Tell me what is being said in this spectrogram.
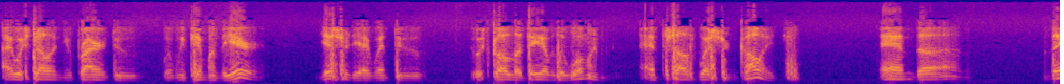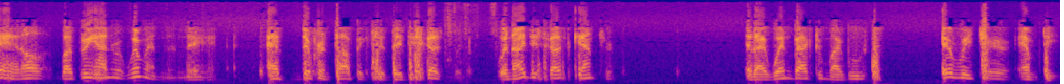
I was telling you prior to when we came on the air yesterday. I went to it was called the Day of the Woman at Southwestern College, and uh, they had all, about 300 women, and they had different topics that they discussed. But when I discussed cancer, and I went back to my booth, every chair emptied.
